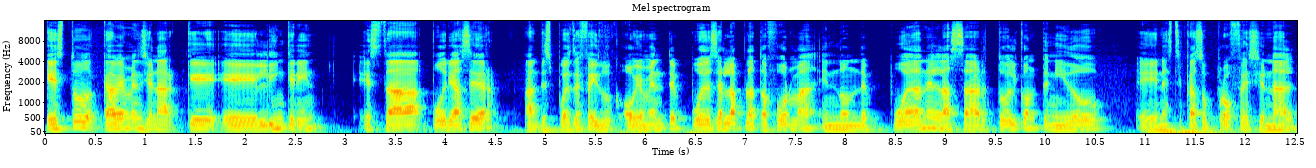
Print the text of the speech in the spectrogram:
esto cabe mencionar que eh, LinkedIn está, podría ser, ah, después de Facebook, obviamente, puede ser la plataforma en donde puedan enlazar todo el contenido, en este caso profesional,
